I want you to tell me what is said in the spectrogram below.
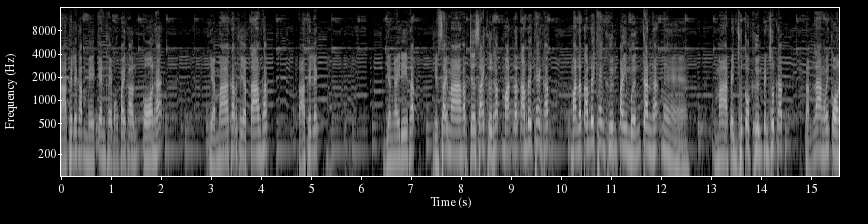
ตาเพชรเล็กครับเมแกนใครบอกไปก่อนฮะ ขยับมาครับขยับตามครับ ตาเพชรเล็ก ยังไงดีครับเขียบซ้ายมาครับเจอซ้ายคืนครับมัดแล้วตามด้วยแข้งครับ มัดแล้วตามด้วยแข้งคืนไปเหมือนกันฮะแหมมาเป็นชุดก็คืนเป็นชุดครับ ตัดล่างไว้ก่อน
